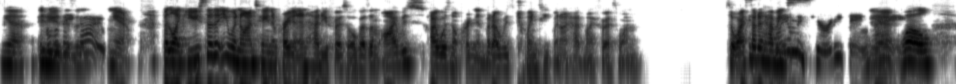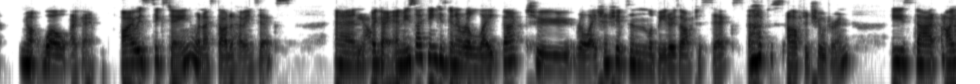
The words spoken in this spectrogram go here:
Yeah, it Oh, is, there you go. Yeah, but like you said that you were 19 and pregnant and had your first orgasm. I was, I was not pregnant, but I was 20 when I had my first one. So I started It's having. a maturity thing. Yeah. Hey. Well, not well. Okay, I was 16 when I started having sex, and Yep. okay, and this I think is going to relate back to relationships and libidos after sex, after after children. Is that I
